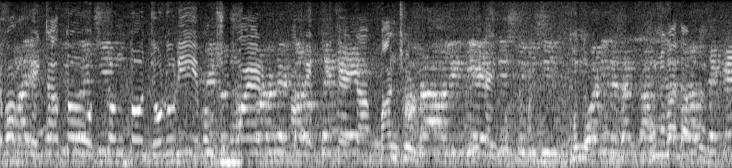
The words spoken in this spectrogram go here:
এবং এটা তো অত্যন্ত জরুরি এবং সময়ের প্রেক্ষিতে এটা বাঞ্ছনীয়। এটাই বলতে পারি। ধন্যবাদ। ধন্যবাদ আপনাকে।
